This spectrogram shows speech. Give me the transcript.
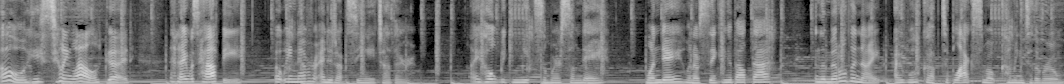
Oh, he's doing well, good. And I was happy, but we never ended up seeing each other. I hope we can meet somewhere someday. One day, when I was thinking about that, in the middle of the night, I woke up to black smoke coming into the room.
